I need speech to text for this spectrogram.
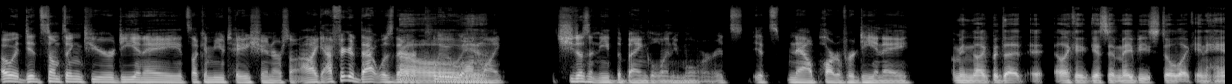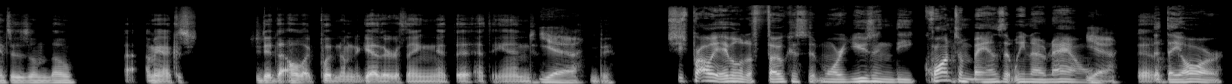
oh, it did something to your DNA. It's like a mutation or something. Like I figured that was their Oh, clue on like she doesn't need the bangle anymore. It's it's now part of her DNA. I mean, like, but that, eh, like, I guess it maybe still like enhances them though. I- I mean, because she did that whole like putting them together thing at the at the end. Yeah. She's probably able to focus it more using the quantum bands that we know now Yeah. Yeah, that they are.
